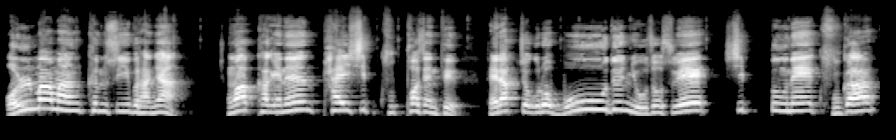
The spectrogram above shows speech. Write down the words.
얼마만큼 수입을 하냐? 정확하게는 89%. 대략적으로 모든 요소수의 10분의 9가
